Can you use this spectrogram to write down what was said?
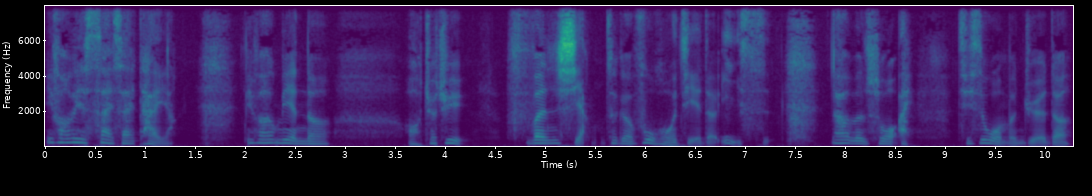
一方面晒晒太阳，一方面呢，哦，就去分享这个复活节的意思。他们说：“哎，其实我们觉得，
